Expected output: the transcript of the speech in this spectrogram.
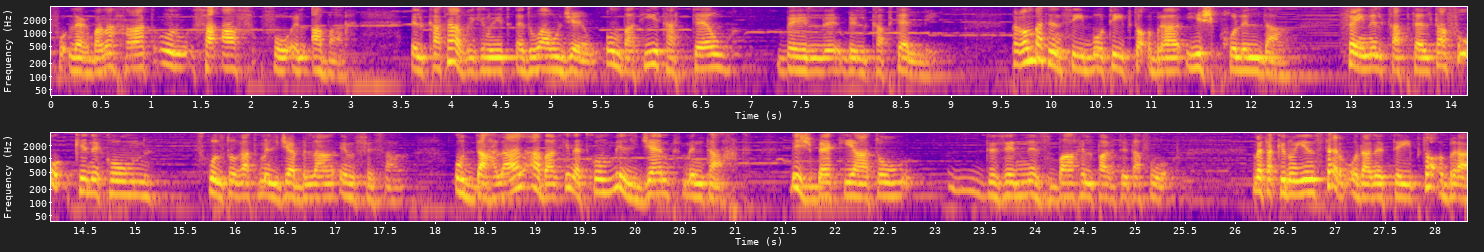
fuq l-erba' naħat u saqaf fuq il-qabar. Il-katavri kienu jitqiegħdu hawn ġew u mbagħad jitgħattew bil-kaptelli. Però mbagħad insibu tip t'oqbra jixbħu lil da fejn il-kaptell ta' fuq kien ikun skulturat mill-ġebla infisha u d-daħla għall-qabar kienet tkun mill-ġenb minn taħt biex b'hekk jagħtu diżinn isbaħ il-parti ta' fuq. Meta kienu jinsterqu dan it-tip t'oqbra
